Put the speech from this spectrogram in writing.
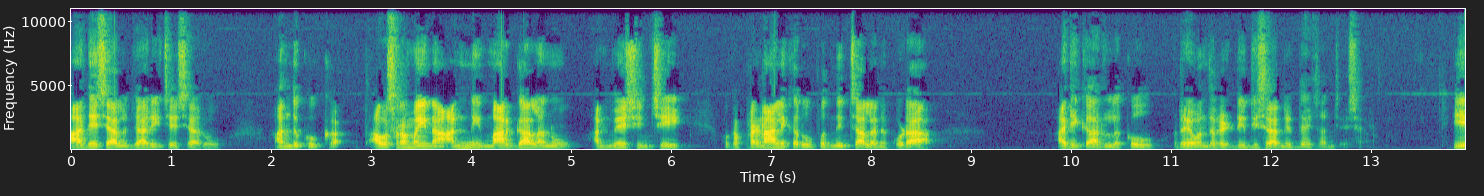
ఆదేశాలు జారీ చేశారు. అందుకు క- అవసరమైన అన్ని మార్గాలను అన్వేషించి ఒక ప్రణాళిక రూపొందించాలని కూడా అధికారులకు రేవంత్ రెడ్డి దిశానిర్దేశం చేశారు. ఈ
